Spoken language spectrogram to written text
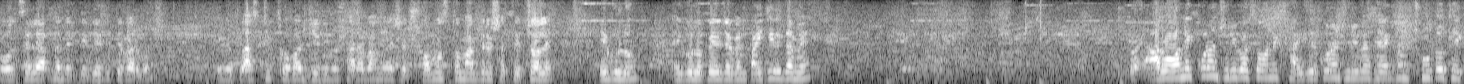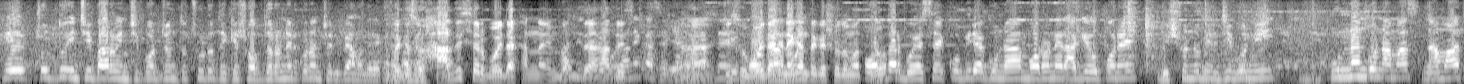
হোলসেলে আপনাদেরকে দিয়ে দিতে পারব। এই প্লাস্টিক কভার যেগুলো সারা বাংলাদেশের সমস্ত মাদ্রাসাতে চলে, এগুলো এগুলো পেয়ে যাবেন পাইকারি দামে। তো আরও অনেক কোরআন শরীফ আছে অনেক সাইজের কোরআন শরীফ আছে একদম ছোট থেকে চোদ্দ ইঞ্চি বারো ইঞ্চি পর্যন্ত ছোট থেকে সব ধরনের কোরআন শরীফে আমাদের এখানে কিছু হাদিসের বই দেখান নাই হাদিস হ্যাঁ, কিছু বই দেখেন এখান থেকে শুধুমাত্র। পর্দার বই আছে কবিরা গুনা মরণের আগে উপরে বিশ্বনবীর জীবনী পূর্ণাঙ্গ নামাজ নামাজ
